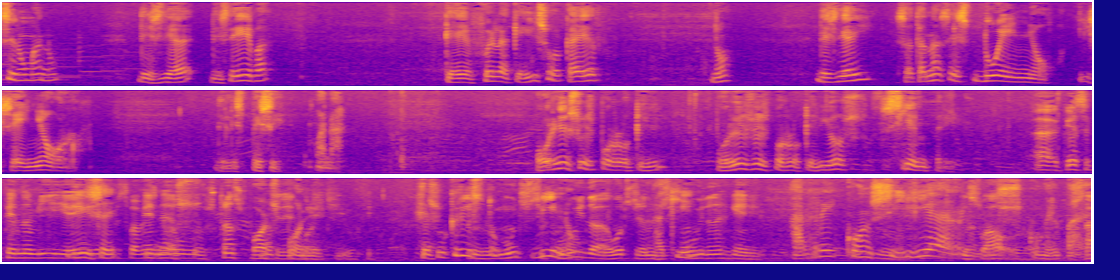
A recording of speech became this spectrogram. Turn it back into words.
ser humano, desde, desde Eva, que fue la que hizo caer, ¿no? Desde ahí, Satanás es dueño y señor de la especie humana. Por eso es por lo que, por eso es por lo que Dios siempre Ah, com essa pandemia aí, Dice, principalmente nos- né, coletivos. Jesucristo vino cuidam, outros já não aqui se cuidam, né? Porque a reconciliarnos con el Padre.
